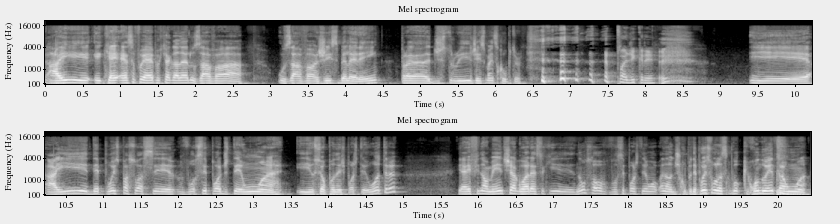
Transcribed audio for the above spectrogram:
Aí, e- que essa foi a época que a galera usava usava Jace Beleren pra destruir Jace Mind Sculptor. Pode crer. E aí depois passou a ser você pode ter uma e o seu oponente pode ter outra. E aí finalmente agora essa aqui não só você pode ter uma, não, desculpa, depois foi o lance que quando entra uma,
